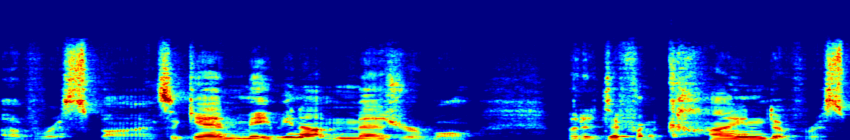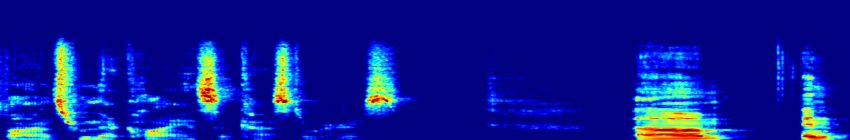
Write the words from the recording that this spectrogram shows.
of response. Again, maybe not measurable, but a different kind of response from their clients and customers. Um, and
